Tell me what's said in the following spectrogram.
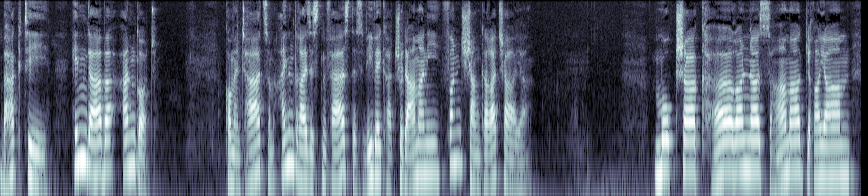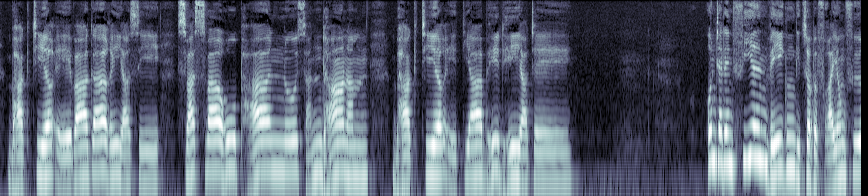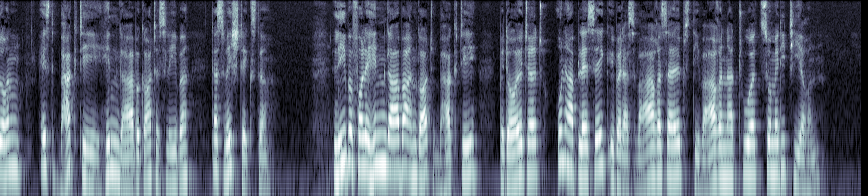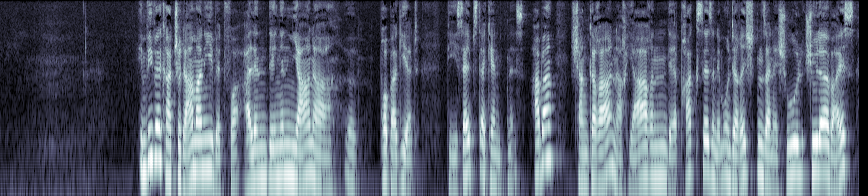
Bhakti, Hingabe an Gott. Kommentar zum 31. Vers des Vivekachudamani von Shankaracharya. Moksha karana samagrayam bhaktir eva gariyasi swasvarupanu bhaktir ityabhidhiyate. Unter den vielen Wegen, die zur Befreiung führen, ist Bhakti, Hingabe, Gottesliebe, das Wichtigste. Liebevolle Hingabe an Gott, Bhakti, bedeutet unablässig über das wahre Selbst, die wahre Natur zu meditieren. Im Vivekachudamani wird vor allen Dingen Jnana äh, propagiert die Selbsterkenntnis. Aber Shankara nach Jahren der Praxis und dem Unterrichten seiner Schul Schüler weiß,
